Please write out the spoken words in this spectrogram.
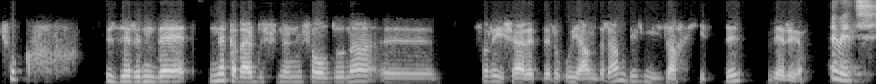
çok üzerinde ne kadar düşünülmüş olduğuna e, soru işaretleri uyandıran bir mizah hissi veriyor. Evet,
